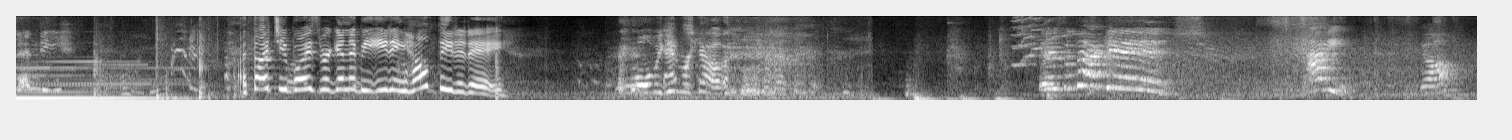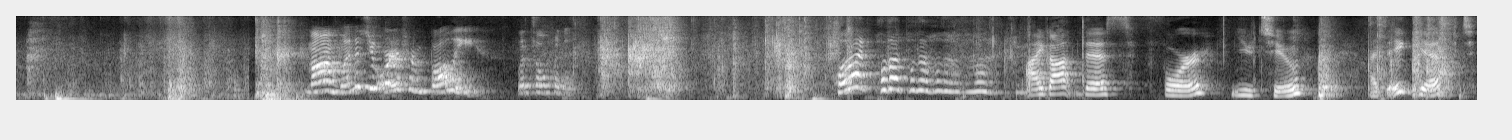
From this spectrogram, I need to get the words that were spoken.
Cindy. I thought you boys were gonna be eating healthy today. Well, we did work out. There's the package! Abby. Yeah. Mom, when did you order from Bali? Let's open it. Hold on, hold on, hold on, hold on, hold on. I got this for you two as a gift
